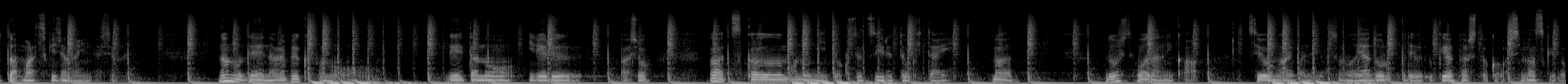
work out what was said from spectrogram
っとあんまり好きじゃないんですよね。なのでなるべくそのデータの入れる場所は使うものに直接入れておきたい。まあどうしても何か必要があればねそのエアドロップで受け渡しとかはしますけど。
